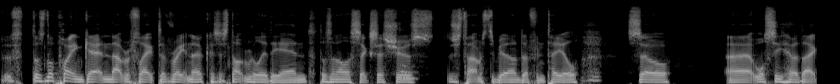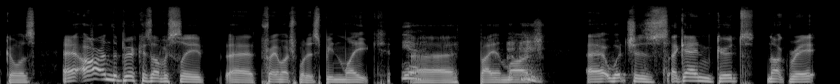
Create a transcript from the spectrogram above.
there's no point in getting that reflective right now because it's not really the end. There's another six issues. It just happens to be on a different title. Mhm. So uh, we'll see how that goes. Uh, art in the book is obviously uh, pretty much what it's been like Yeah. uh, by and large, uh, which is again good, not great.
